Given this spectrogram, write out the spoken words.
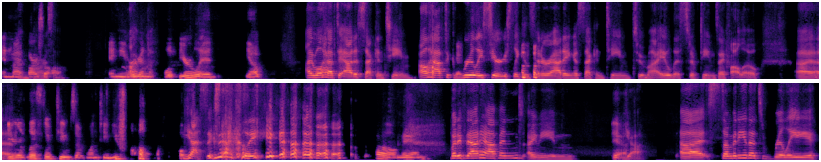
and Matt and Barzal. Barzal. And you are going to flip your lid. Yep. I will have to add a second team. I'll have to okay. really seriously consider adding a second team to my list of teams I follow. Uh, Your list of teams of one team you follow. yes, exactly. oh man. But if that happened, I mean, yeah. Yeah. Uh, somebody that's really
